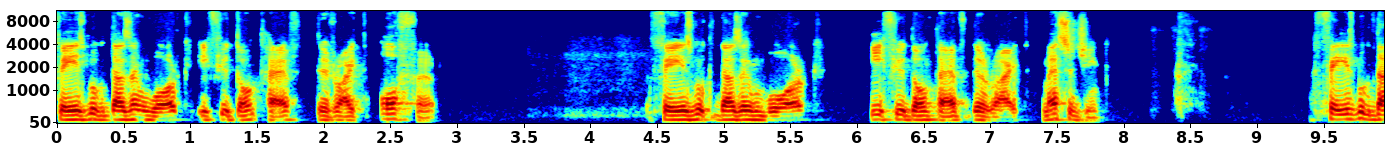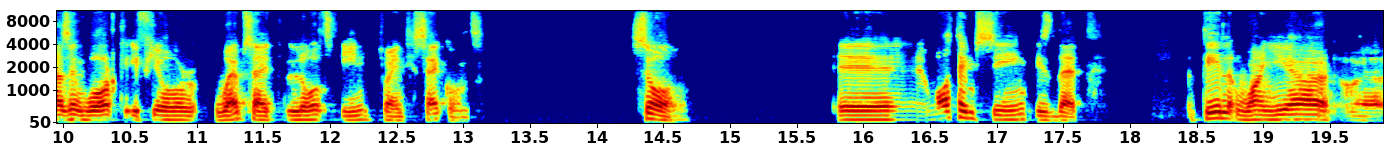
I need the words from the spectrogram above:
facebook doesn't work if you don't have the right offer Facebook doesn't work if you don't have the right messaging. Facebook doesn't work if your website loads in 20 seconds. So, uh, what I'm seeing is that till one year, uh,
